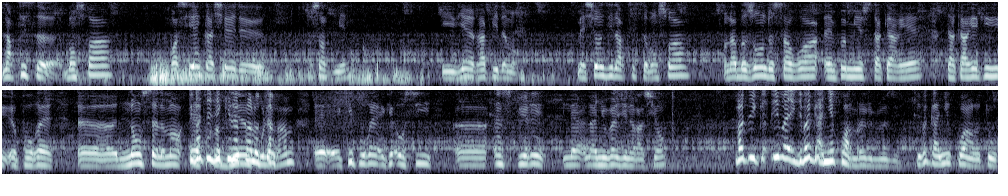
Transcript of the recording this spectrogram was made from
l'artiste, euh, bonsoir, voici un cachet de 60 000, il vient rapidement. Mais si on dit l'artiste, bonsoir, on a besoin de savoir un peu mieux sur ta carrière, ta carrière qui euh, pourrait euh, non seulement Il être bien pas pour les membres, et, et qui pourrait aussi euh, inspirer la, la nouvelle génération. Il va dire qu'il va, il va gagner quoi? Il va gagner quoi en retour?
